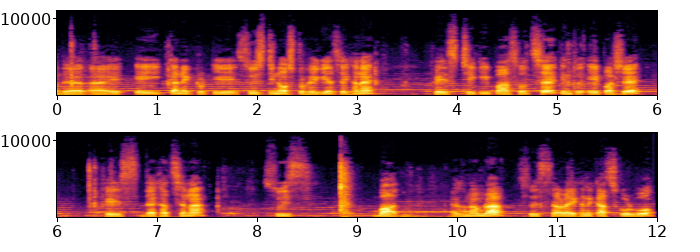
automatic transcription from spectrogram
আমাদের এই- কানেক্টরটি সুইচটি নষ্ট হয়ে গিয়েছে এখানে। ফেস ঠিকই পাস হচ্ছে, কিন্তু এই পাশে ফেস দেখাচ্ছে না। সুইচ বাদ। এখন আমরা সুইচ ছাড়া এখানে কাজ করব।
